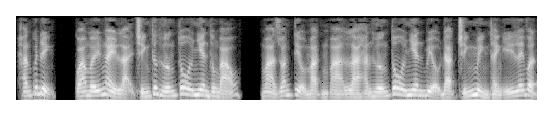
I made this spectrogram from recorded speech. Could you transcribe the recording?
Hắn quyết định, quá mấy ngày lại chính thức hướng Tô nhiên thông báo, mà doan tiểu mặt mà là hắn hướng Tô nhiên biểu đạt chính mình thành ý lễ vật.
